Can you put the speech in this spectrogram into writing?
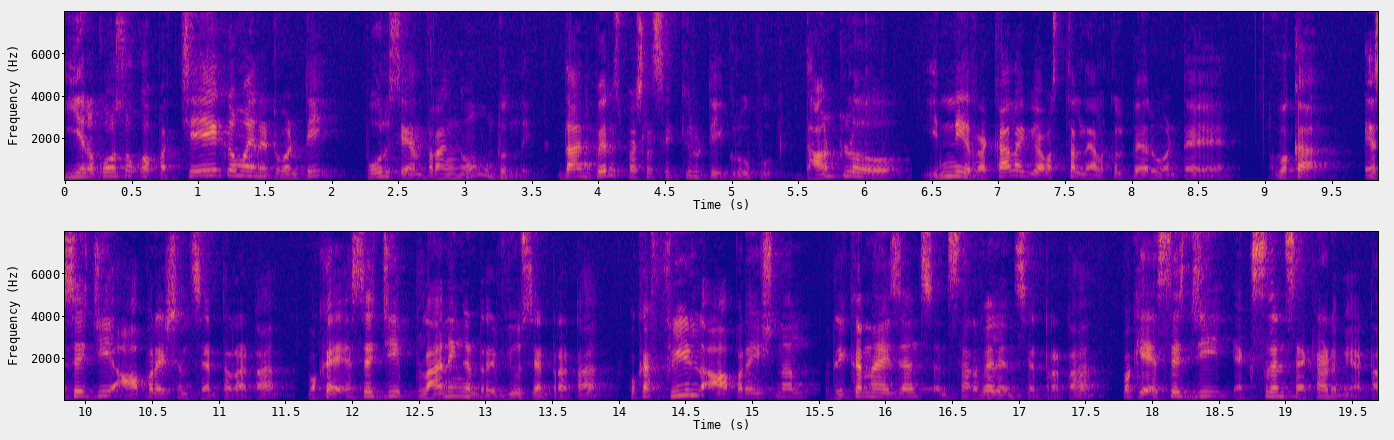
ఈయన కోసం ఒక ప్రత్యేకమైనటువంటి పోలీసు యంత్రాంగం ఉంటుంది. దాని పేరు స్పెషల్ సెక్యూరిటీ గ్రూపు. దాంట్లో ఎన్ని రకాల వ్యవస్థలు నెలకొల్పారు అంటే ఒక ఎస్హెచ్జి ఆపరేషన్ సెంటర్ అట ఒక S H G planning and review centre అట ఒక field operational reconnaissance and surveillance centre అట ఒక S H G excellence academy అట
